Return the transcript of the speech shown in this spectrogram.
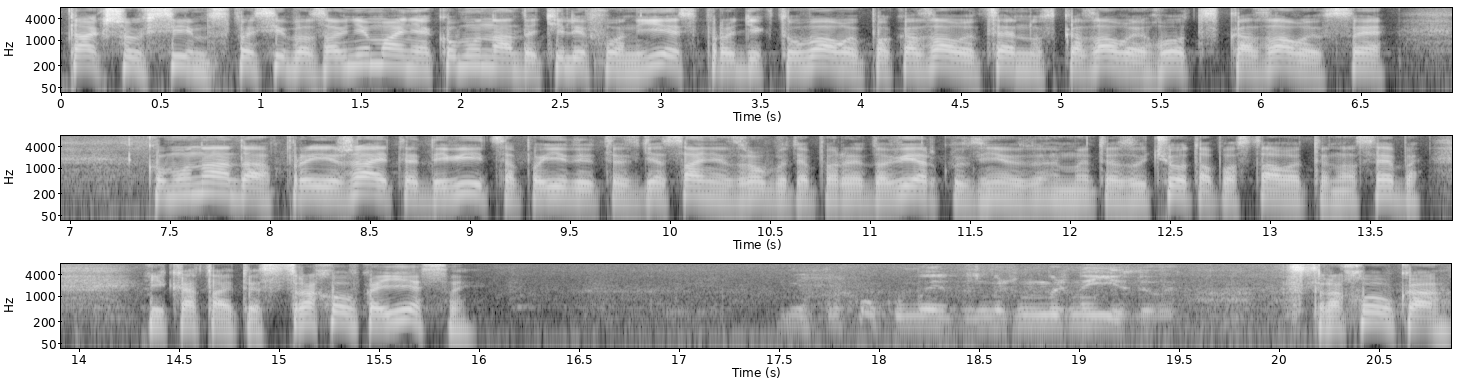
Так що всім спасибо за внимание. Кому надо, телефон є, продиктували, показали, ціну сказали, год сказали, все. Кому надо, приїжджайте, дивіться, поїдете з Дясані, зробите передовірку, знімете з учета, поставите на себе і катайтесь. Страховка є? Сань? Ні, страховку ми, ми, ж, ми ж не їздили. Страховка,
